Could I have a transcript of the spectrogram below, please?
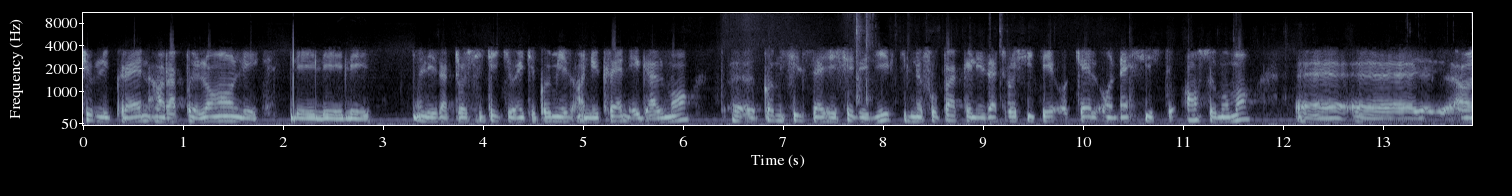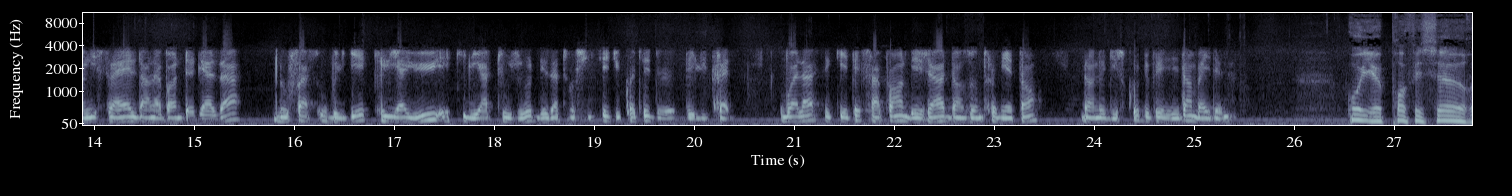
sur l'Ukraine en rappelant les, les, les, les, atrocités qui ont été commises en Ukraine également euh, comme s'il s'agissait de dire qu'il ne faut pas que les atrocités auxquelles on assiste en ce moment euh, euh, en Israël, dans la bande de Gaza, nous fassent oublier qu'il y a eu et qu'il y a toujours des atrocités du côté de, de l'Ukraine. Voilà ce qui était frappant déjà dans un premier temps dans le discours du président Biden. Oui, professeur,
